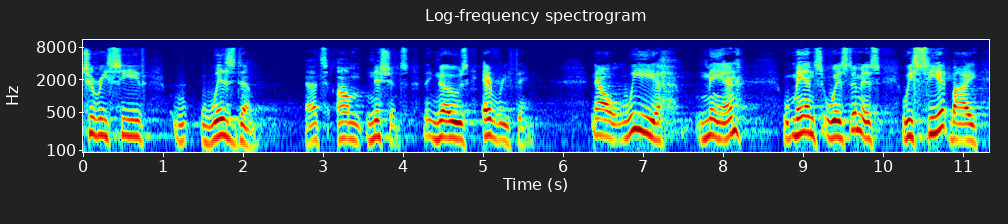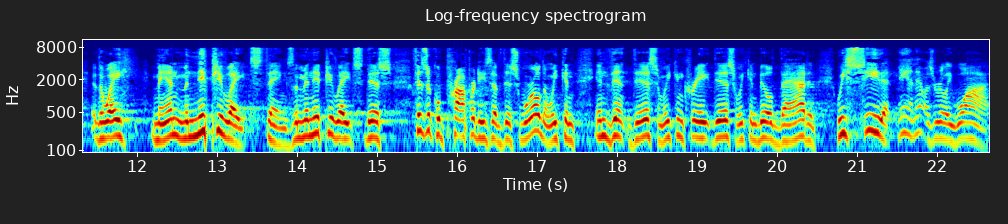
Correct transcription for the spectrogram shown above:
to receive wisdom. That's omniscience. He knows everything. Now, we, man, man's wisdom is, we see it by the way man manipulates things, manipulates this physical properties of this world, and we can invent this, and we can create this, we can build that, and we see that, man, that was really wise.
